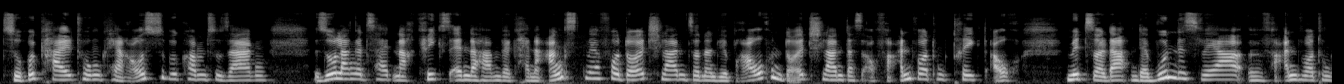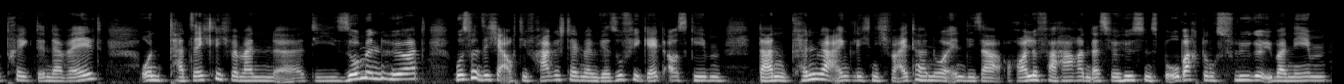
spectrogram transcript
Zurückhaltung herauszubekommen, zu sagen, so lange Zeit nach Kriegsende haben wir keine Angst mehr vor Deutschland, sondern wir brauchen Deutschland, das auch Verantwortung trägt, auch mit Soldaten der Bundeswehr äh, Verantwortung trägt in der Welt. Und tatsächlich, wenn man äh, die Summen hört, muss man sich ja auch die Frage stellen, wenn wir so viel Geld ausgeben, dann können wir eigentlich nicht weiter nur in dieser Rolle verharren, dass wir höchstens Beobachtungsflüge übernehmen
